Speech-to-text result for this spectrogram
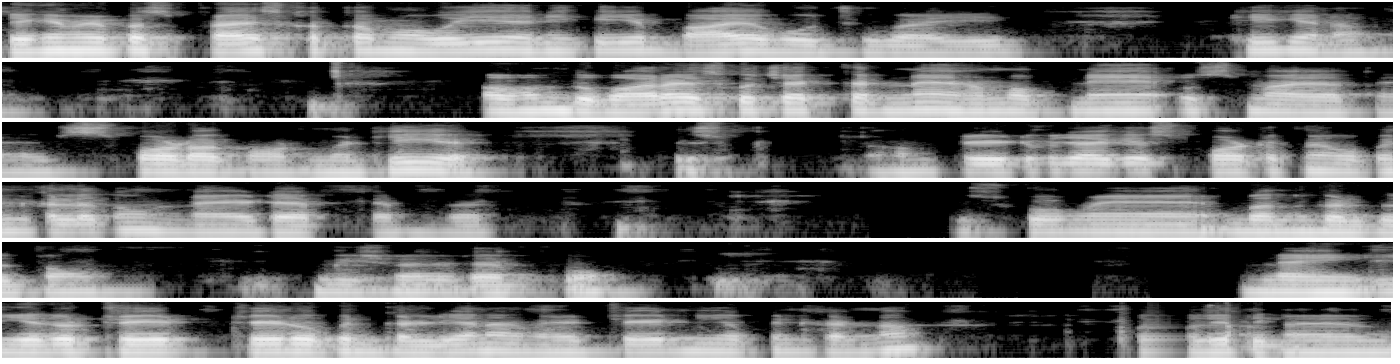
देखिए, मेरे पास प्राइस खत्म हो गई है, यानी कि ये बाय हो चुका है ये। ठीक है ना? अब हम दोबारा इसको चेक करना है, हम अपने उसमें आ जाते हैं स्पॉट अकाउंट में, ठीक है? हम ट्रेड पे जाके स्पॉट में ओपन कर लेता हूँ, नए टैब के अंदर। इसको मैं बंद कर देता हूँ, बीच वाले टैब को। नहीं, ये तो ट्रेड ट्रेड ओपन कर लिया ना, मैंने ट्रेड नहीं ओपन करना। तो मैं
